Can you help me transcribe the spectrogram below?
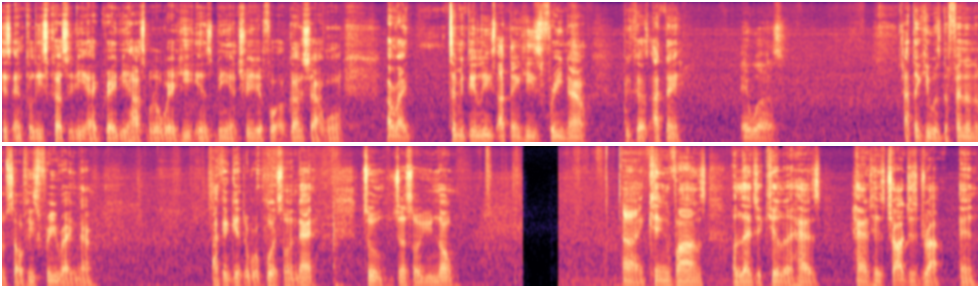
is in police custody at Grady Hospital where he is being treated for a gunshot wound. All right, Timothy Leeks, I think he's free now because I think it was, I think he was defending himself. He's free right now. I could get the reports on that too, just so you know. All right, King Von's alleged killer has had his charges dropped, and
